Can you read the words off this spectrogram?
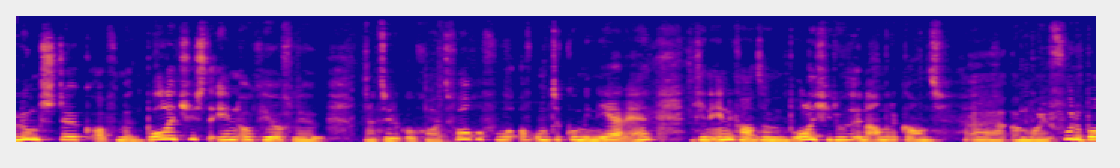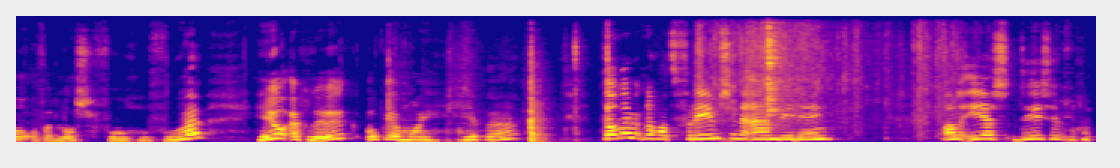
bloemstuk of met bolletjes erin. Ook heel erg leuk. Maar natuurlijk ook gewoon met vogelvoer. Of om te combineren. Dat je aan de ene kant een bolletje doet. En aan de andere kant uh, een mooie voederbol of wat los vogelvoer. Heel erg leuk. Ook heel mooi hippen. Dan heb ik nog wat frames in de aanbieding. Allereerst, deze heb ik nog een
